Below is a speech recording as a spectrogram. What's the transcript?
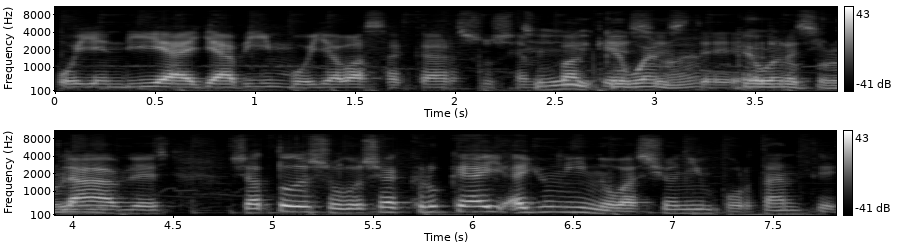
Hoy en día ya Bimbo ya va a sacar sus empaques bueno, ¿eh? este, bueno reciclables. O sea, todo eso, o sea, creo que hay, hay una innovación importante.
